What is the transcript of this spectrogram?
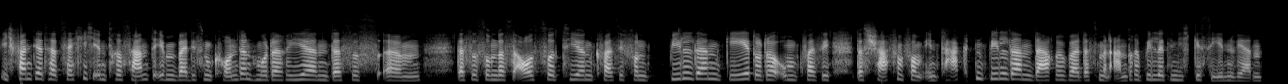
ich fand ja tatsächlich interessant, eben bei diesem Content-Moderieren, dass es, ähm, dass es um das Aussortieren quasi von Bildern geht oder um quasi das Schaffen von intakten Bildern darüber, dass man andere Bilder, die nicht gesehen werden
